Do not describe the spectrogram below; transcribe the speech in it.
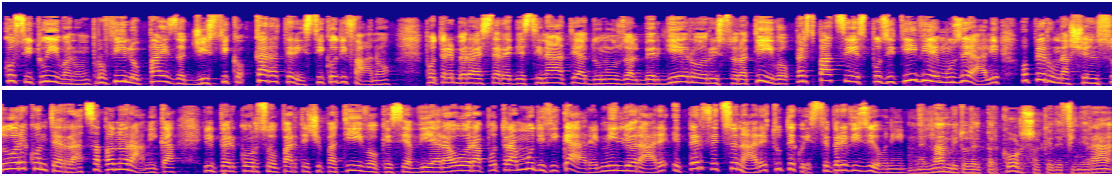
costituivano un profilo paesaggistico caratteristico di Fano. Potrebbero essere destinate ad un uso alberghiero o ristorativo, per spazi espositivi e museali o per un ascensore con terrazza panoramica. Il percorso partecipativo che si avvierà ora potrà modificare, migliorare e perfezionare tutte queste previsioni. Nell'ambito del percorso che definirà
